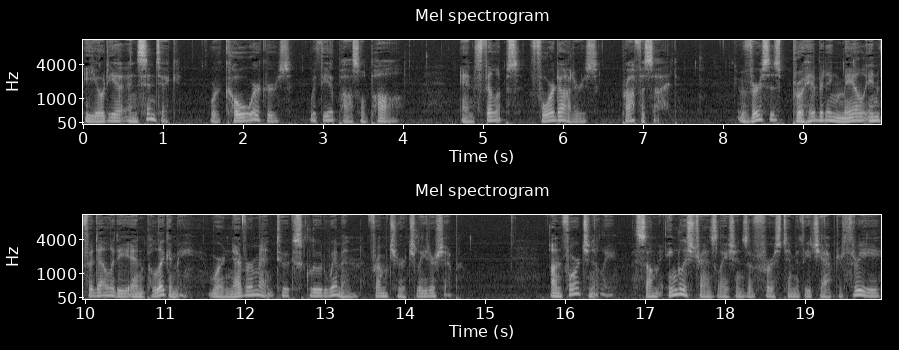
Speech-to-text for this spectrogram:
Euodia and Syntyche were co-workers with the apostle Paul, and Philip's four daughters prophesied. Verses prohibiting male infidelity and polygamy were never meant to exclude women from church leadership. Unfortunately, some English translations of 1 Timothy chapter 3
